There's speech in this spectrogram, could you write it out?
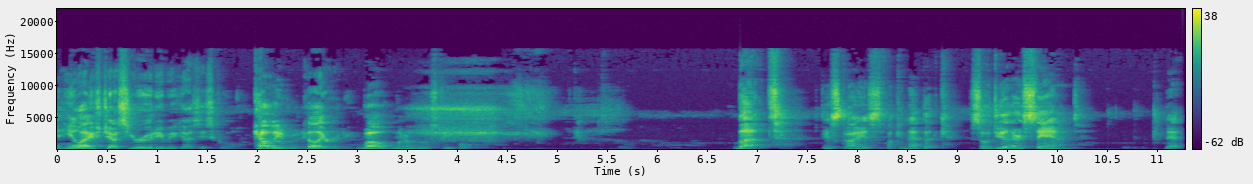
and he likes Jesse Rudy because he's cool. Kelly Hrudey. Kelly Hrudey. Well, one of those people. But this guy is fucking epic. So do you understand that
